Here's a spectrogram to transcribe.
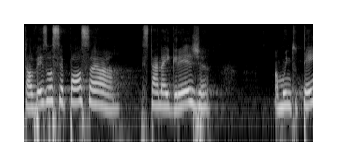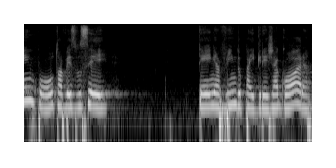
Talvez você possa estar na igreja há muito tempo, ou talvez você tenha vindo para a igreja agora.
